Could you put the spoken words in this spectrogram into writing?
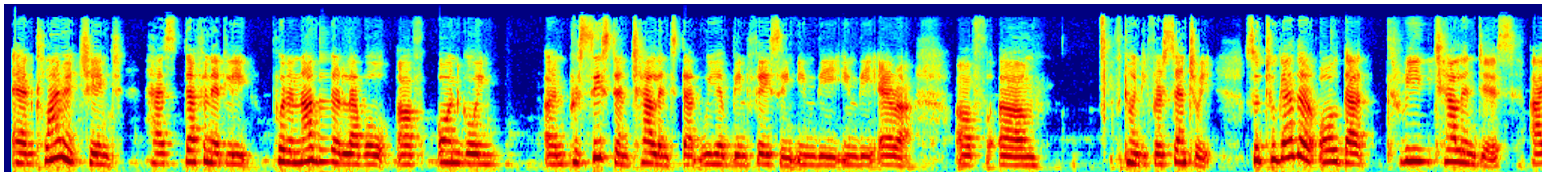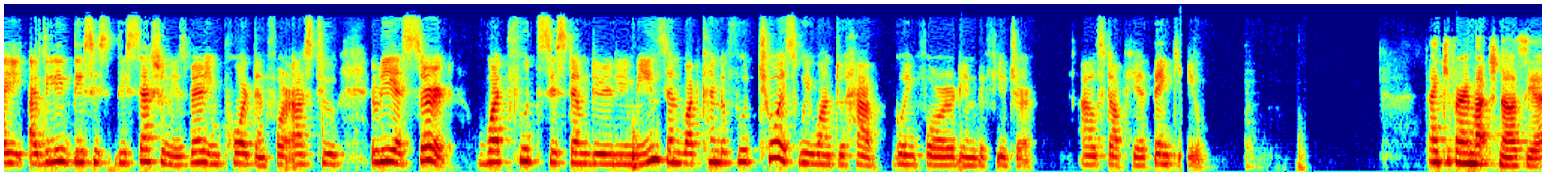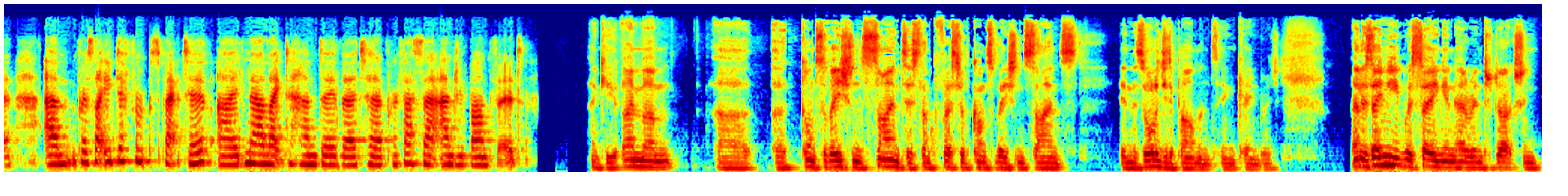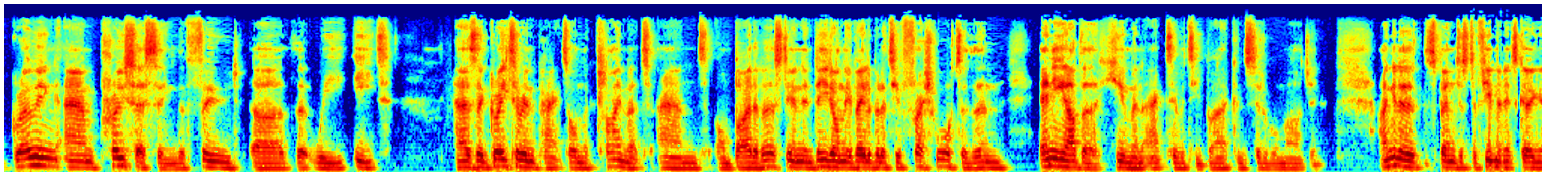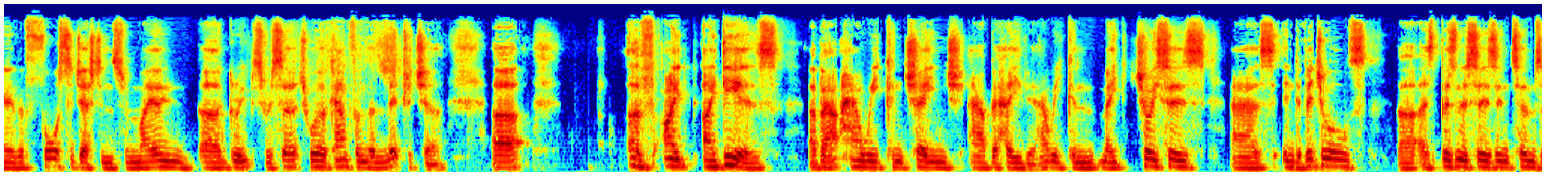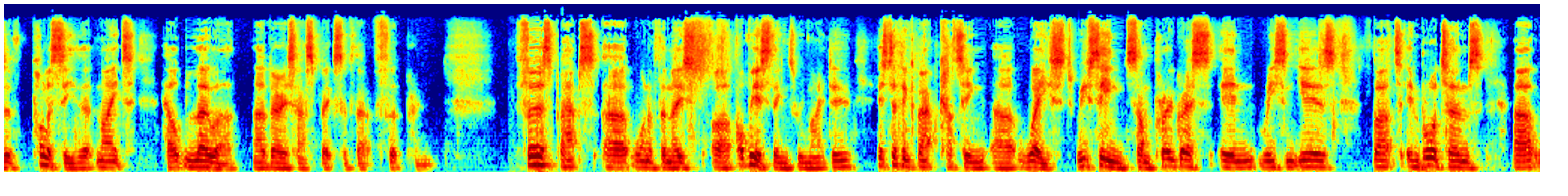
and climate change has definitely put another level of ongoing and persistent challenge that we have been facing in the in the era of um, 21st century. So together, all that three challenges, I, I believe this is this session is very important for us to reassert what food system really means and what kind of food choice we want to have going forward in the future. I'll stop here. Thank you. Thank you very much, Nazia. Um, for a slightly different perspective, I'd now like to hand over to Professor Andrew Balmford. Thank you. I'm um, uh, a conservation scientist. I'm Professor of Conservation Science in the Zoology Department in Cambridge. And as Amy was saying in her introduction, growing and processing the food uh, that we eat has a greater impact on the climate and on biodiversity and indeed on the availability of fresh water than any other human activity by a considerable margin. I'm going to spend just a few minutes going over four suggestions from my own uh, group's research work and from the literature uh, of ideas about how we can change our behavior, how we can make choices as individuals, uh, as businesses in terms of policy that might help lower uh, various aspects of that footprint. First, perhaps uh, one of the most uh, obvious things we might do is to think about cutting uh, waste. We've seen some progress in recent years, but in broad terms, uh,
